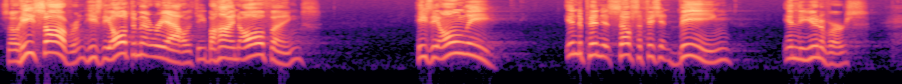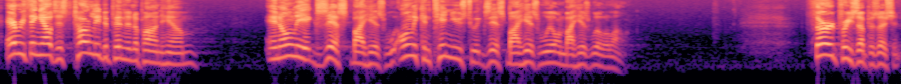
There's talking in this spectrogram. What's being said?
So He's sovereign, He's the ultimate reality behind all things. He's the only independent, self sufficient being in the universe. Everything else is totally dependent upon him and only exists by his only continues to exist by his will and by his will alone. Third presupposition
